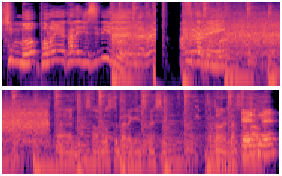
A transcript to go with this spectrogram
Kim bu? Polonya kalecisi değil ref- Hangi takım bu? Um, so I've lost a bet against Messi. I don't know if that's allowed. ne?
